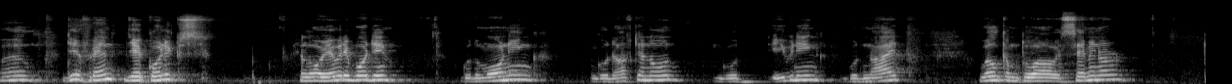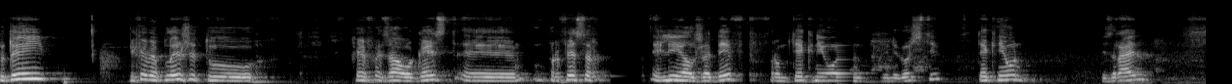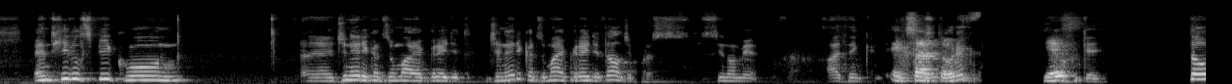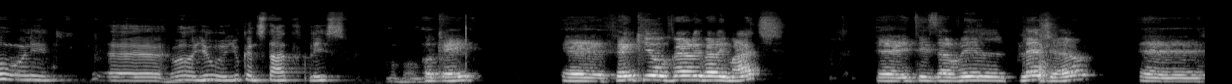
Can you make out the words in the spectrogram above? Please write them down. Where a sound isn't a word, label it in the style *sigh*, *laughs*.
Well, dear friends, dear colleagues, hello everybody. Good morning, good afternoon, good evening, good night. Welcome to our seminar. Today, we have a pleasure to have as our guest uh, Professor Eli Aljadeff from Technion University, Technion, Israel. And he will speak on uh, generic Azumaya graded generic Azumaya graded algebras. Sinome, I think. Exactly. Correct? Yes. Okay. So, only, uh, well, you you can start, please. Okay. Uh, thank you very, very much. Uh, it is a real pleasure uh,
